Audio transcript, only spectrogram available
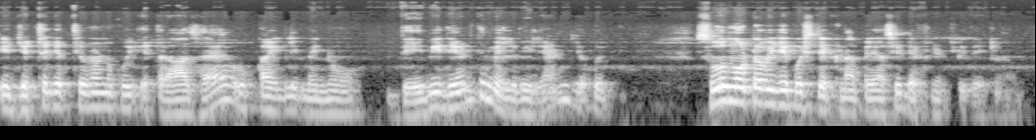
ਕਿ ਜਿੱਥੇ ਜਿੱਥੇ ਉਹਨਾਂ ਨੂੰ ਕੋਈ ਇਤਰਾਜ਼ ਹੈ, ਉਹ ਕਾਈਂਡਲੀ ਮੈਨੂੰ ਦੇ ਵੀ ਦੇਣ ਤੇ ਮਿਲ ਵੀ ਲੈਣ। ਜੇ ਕੋਈ ਸੂ ਮੋਟੋ ਵੀ ਜੇ ਕੁਝ ਦੇਖਣਾ ਪਿਆ ਸੀ ਡੈਫੀਨਿਟਲੀ ਦੇਖ ਲਵਾਂਗੇ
